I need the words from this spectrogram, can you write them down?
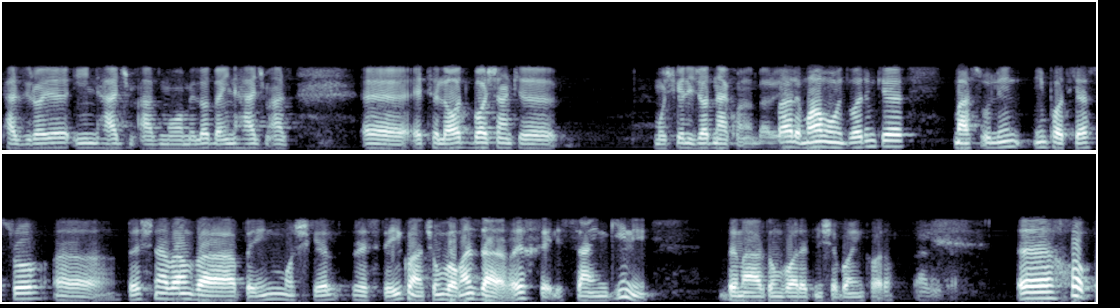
پذیرای این حجم از معاملات و این حجم از اطلاعات باشن که مشکل ایجاد نکنن برای بله ما هم امیدواریم که مسئولین این پادکست رو بشنون و به این مشکل رسیدگی کنن چون واقعا ضررهای خیلی سنگینی به مردم وارد میشه با این کارا بله. خب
